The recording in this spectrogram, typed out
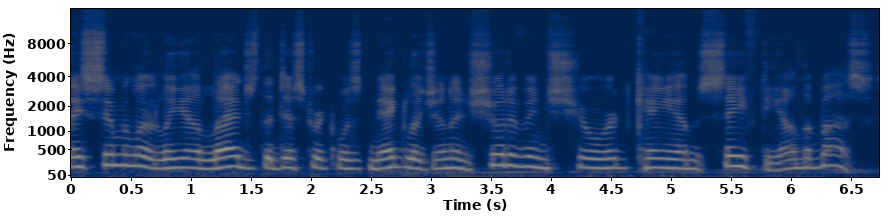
They similarly alleged the district was negligent and should have ensured KM's safety on the bus.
